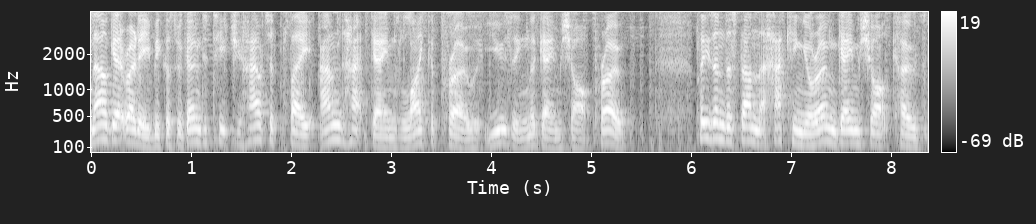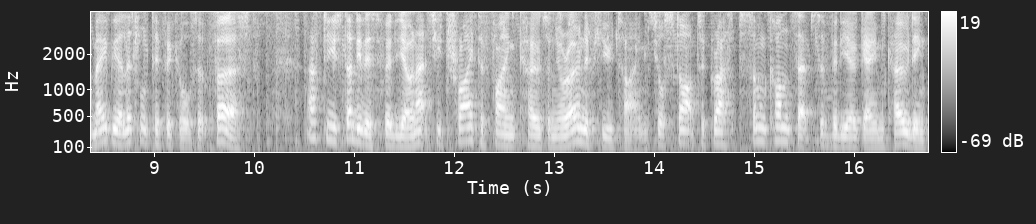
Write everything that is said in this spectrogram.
Now get ready because we're going to teach you how to play and hack games like a pro using the GameShark Pro. Please understand that hacking your own GameShark codes may be a little difficult at first. After you study this video and actually try to find codes on your own a few times, you'll start to grasp some concepts of video game coding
